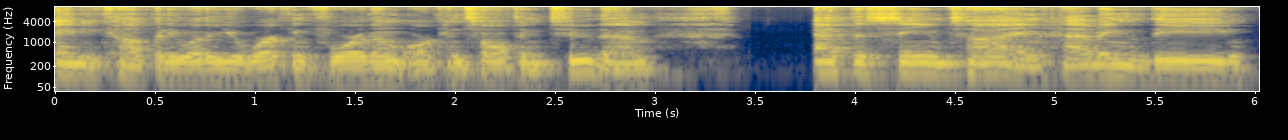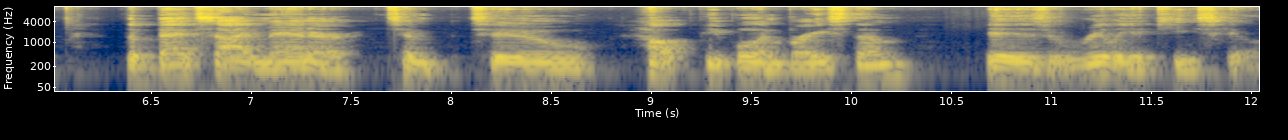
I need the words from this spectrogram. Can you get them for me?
any company, whether you're working for them or consulting to them, at the same time having the the bedside manner to to help people embrace them is really a key skill.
